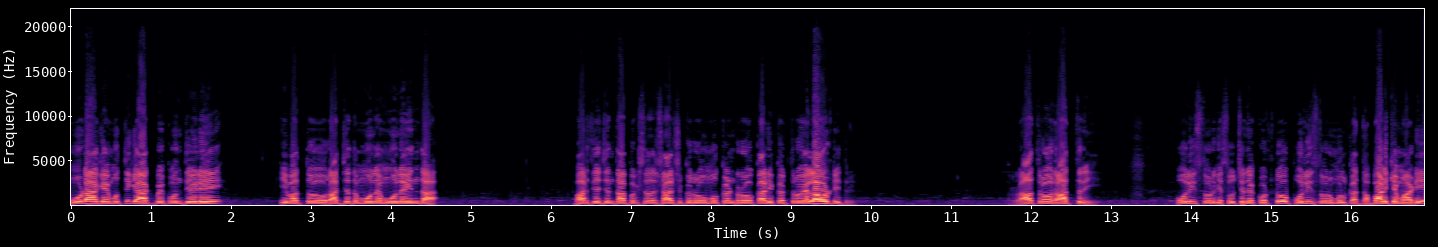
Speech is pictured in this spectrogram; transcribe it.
ಮೂಡಾಗೆ ಮುತ್ತಿಗೆ ಹಾಕಬೇಕು ಅಂಥೇಳಿ ಇವತ್ತು ರಾಜ್ಯದ ಮೂಲೆ ಮೂಲೆಯಿಂದ ಭಾರತೀಯ ಜನತಾ ಪಕ್ಷದ ಶಾಸಕರು, ಮುಖಂಡರು, ಕಾರ್ಯಕರ್ತರು ಎಲ್ಲ ಹೊರಟಿದ್ರಿ. ರಾತ್ರೋ ರಾತ್ರಿ ಪೊಲೀಸ್ನವ್ರಿಗೆ ಸೂಚನೆ ಕೊಟ್ಟು ಪೊಲೀಸ್ನವ್ರ ಮೂಲಕ ದಬ್ಬಾಳಿಕೆ ಮಾಡಿ,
